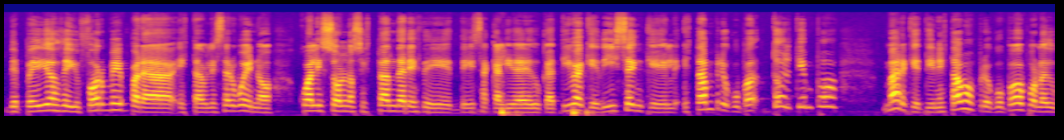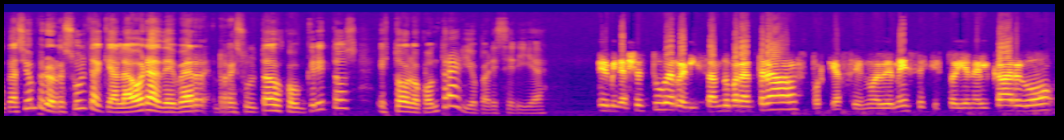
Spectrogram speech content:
de, pedidos de informe para establecer, bueno, cuáles son los estándares de, de esa calidad educativa que dicen que están preocupados todo el tiempo marketing. Estamos preocupados por la educación, pero resulta que a la hora de ver resultados concretos es todo lo contrario, parecería. Eh, mira, yo estuve revisando para atrás porque hace nueve meses que estoy en el cargo,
